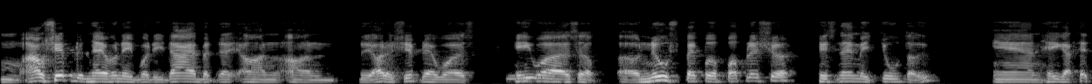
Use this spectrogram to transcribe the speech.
our ship didn't have anybody die, but they, on on the other ship there was he was a, a newspaper publisher. His name is Chu Tử, and he got hit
